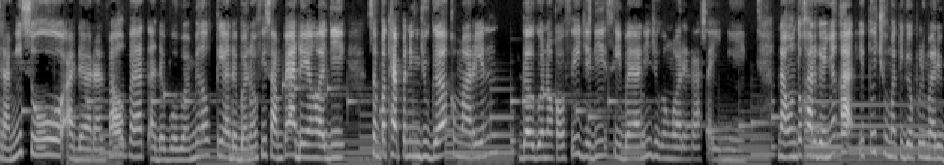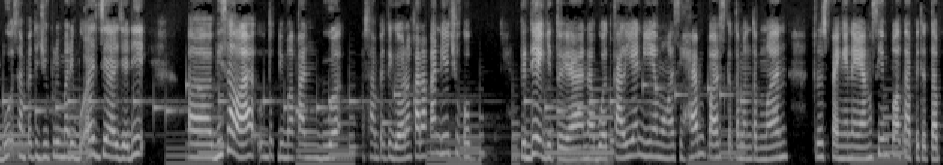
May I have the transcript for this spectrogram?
tiramisu, ada red velvet, ada boba milk tea, ada banoffee sampai ada yang lagi sempat happening juga kemarin Dalgona Coffee jadi si Bayani juga ngeluarin rasa ini. Nah, untuk harganya Kak itu cuma 35.000 sampai 75.000 aja. Jadi uh, bisa lah untuk dimakan 2 sampai 3 orang karena kan dia cukup gede gitu ya. Nah, buat kalian nih yang mau ngasih hampers ke teman-teman, terus pengennya yang simple tapi tetap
